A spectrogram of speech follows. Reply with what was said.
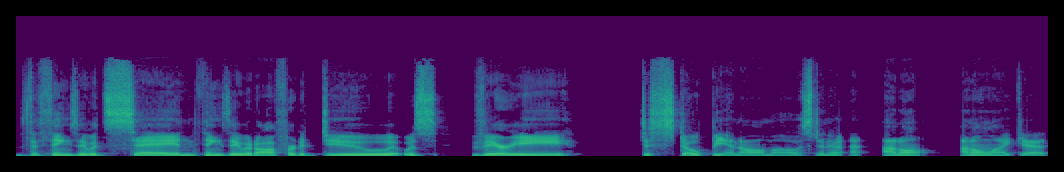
the things they would say and things they would offer to do. It was very dystopian almost, and it, I don't I don't like it.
